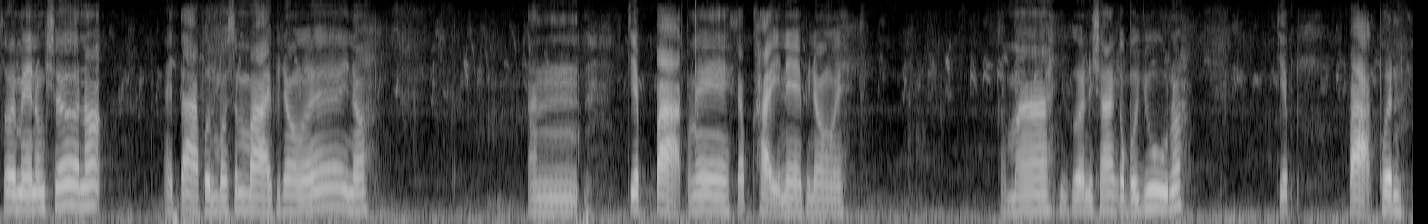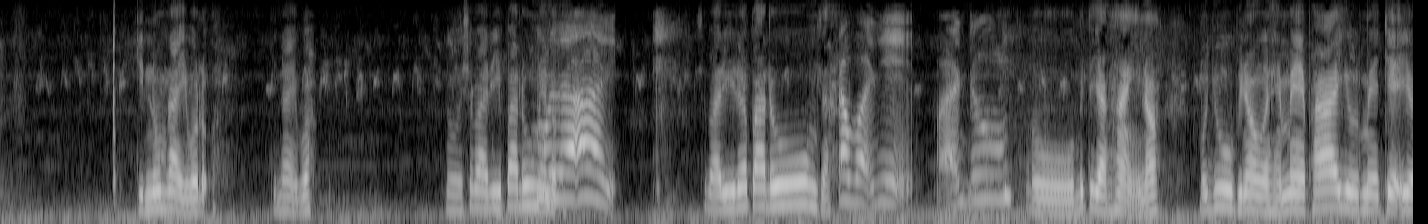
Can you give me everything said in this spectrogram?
ซอยแม่น้องเชอเนาะไอ้ตาเพิ่นบ่สบายพี่น้องเอ้ยเนาะอันเจ็บปากแน่กับไข่แน่พี่น้องเอ้ยกลับมาอยู่เพื่อนในชาติกับบ่อยู่เนาะเจ็บปากเพิ่นกินนุ่มได้อยู่บ่ลูกกินได้บ่โอ้ยสบายดีป้าลุงไม่เนี่ยลูก สบายดีเด้อป้าลุงจ้ะสบายดีมาดูโอ้มิตรอยากให้เนาะบ่อยู่พี่น้องเอ้ยให้แม่พายอยู่แม่เจ๊อยู่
